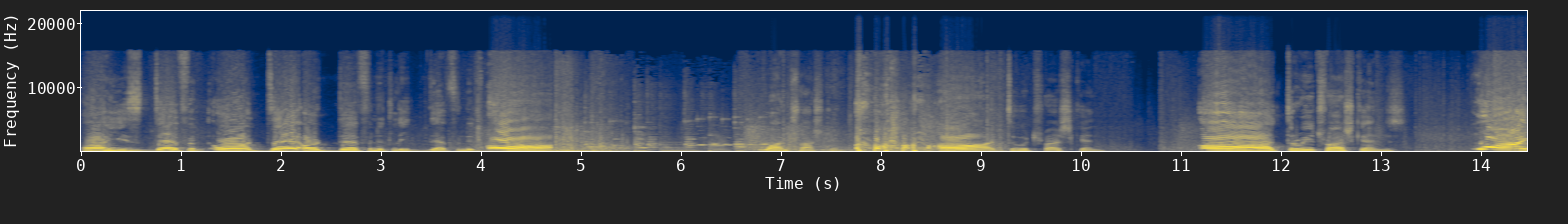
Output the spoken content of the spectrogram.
Oh, he's definitely. Oh, they are definitely, definitely. Oh! One trash can. oh, two trash can. Oh, three trash cans. One!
